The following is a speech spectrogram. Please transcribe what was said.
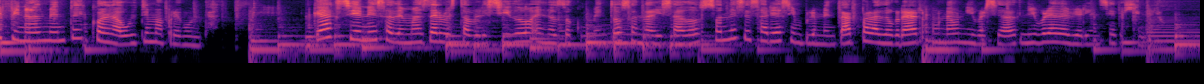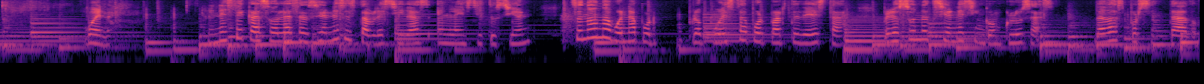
Y finalmente con la última pregunta. ¿Qué acciones, además de lo establecido en los documentos analizados, son necesarias implementar para lograr una universidad libre de violencia de género? Bueno, en este caso las acciones establecidas en la institución son una buena propuesta por parte de esta, pero son acciones inconclusas, dadas por sentado,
